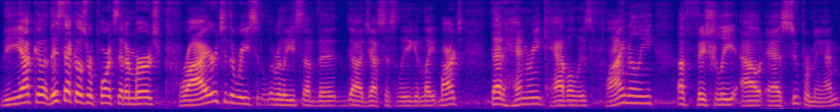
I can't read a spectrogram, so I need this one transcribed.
The echo, this echoes reports that emerged prior to the recent release of the uh, Justice League in late March that Henry Cavill is finally officially out as Superman.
